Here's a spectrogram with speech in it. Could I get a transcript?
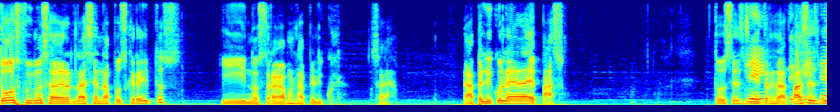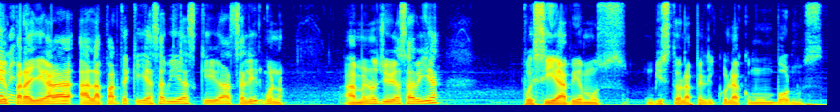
todos fuimos a ver la escena post créditos y nos tragamos la película. O sea, la película era de paso. Entonces, Sí, mientras la pases bien para llegar a, a la parte que ya sabías que iba a salir, bueno, al menos yo ya sabía, pues sí habíamos visto la película como un bonus.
